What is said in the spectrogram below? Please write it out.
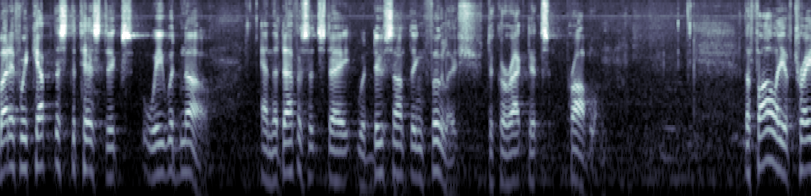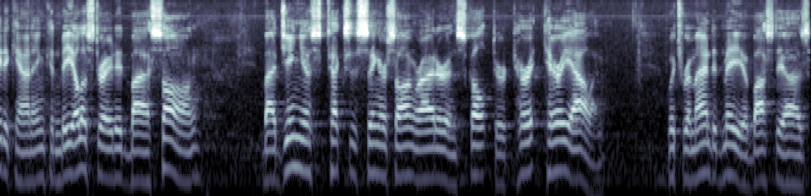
But if we kept the statistics, we would know, and the deficit state would do something foolish to correct its problem. The folly of trade accounting can be illustrated by a song by genius Texas singer songwriter and sculptor Ter- Terry Allen, which reminded me of Bastiat's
